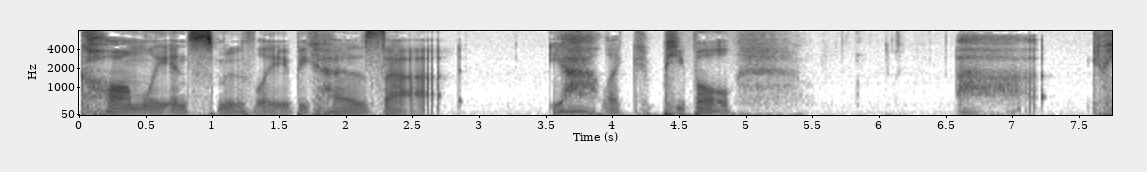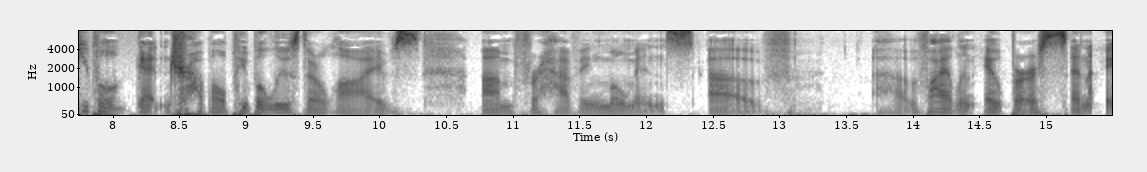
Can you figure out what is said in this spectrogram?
calmly and smoothly because, uh, yeah, like people. Uh, people get in trouble, people lose their lives um, for having moments of uh, violent outbursts. And I,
